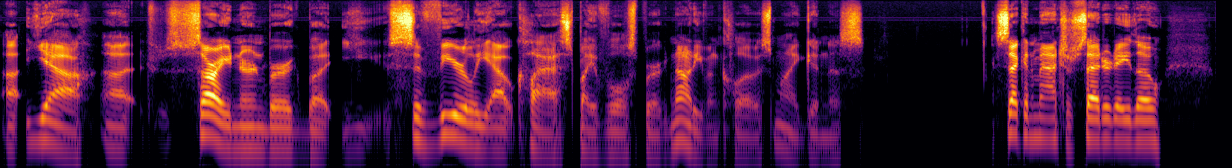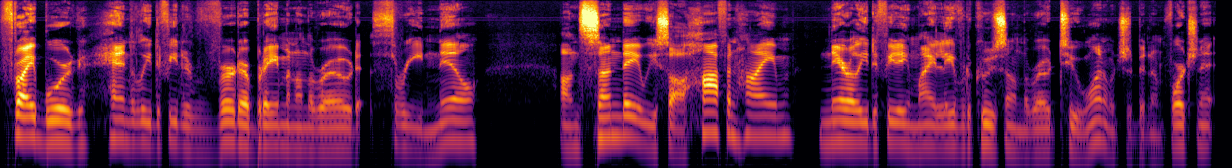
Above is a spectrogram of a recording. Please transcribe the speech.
Uh, yeah, uh, sorry, Nuremberg, but severely outclassed by Wolfsburg. Not even close. My goodness. Second match of Saturday, though, Freiburg handily defeated Werder Bremen on the road 3 0. On Sunday, we saw Hoffenheim narrowly defeating my Leverkusen on the road 2 1, which has been unfortunate.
